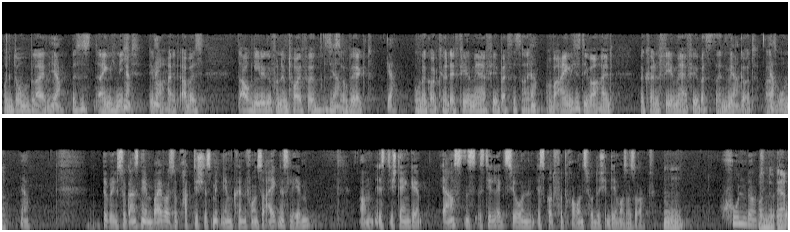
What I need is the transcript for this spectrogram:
und dumm bleiben. Ja. Das ist eigentlich nicht ja. die nee. Wahrheit. Aber es ist auch die Lüge von dem Teufel, dass ja. es so wirkt. Ja. Ohne Gott könnte er viel mehr, viel besser sein. Ja. Aber eigentlich ist die Wahrheit, wir können viel mehr, viel besser sein mit Gott als ohne. Ja. Übrigens so ganz nebenbei, was wir praktisches mitnehmen können für unser eigenes Leben. Ähm, ist, ich denke, erstens ist die Lektion, ist Gott vertrauenswürdig in dem, was er sagt. Mhm. 100 Pro. Ja.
